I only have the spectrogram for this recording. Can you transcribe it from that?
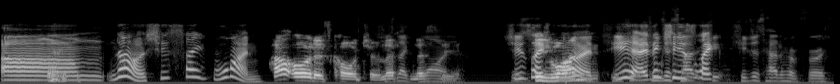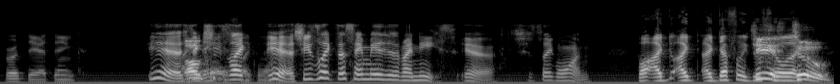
Um, no, she's like one. How old is Culture? She's Let's like let's one. see. She's, She's like one? one. She yeah, ju- I think just she's had- like. she, she just had her first birthday, I think. Yeah, I think Okay. she's like. like yeah, she's like the same age as my niece. Yeah, she's like one. But I, I, I definitely do She feel is like two.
